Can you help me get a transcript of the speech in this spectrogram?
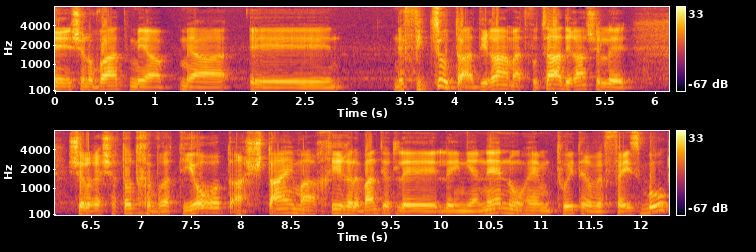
אה, שנובעת מה, מה, נפיצות האדירה, מהתפוצה האדירה של, של רשתות חברתיות, השתיים הכי רלוונטיות ל- לענייננו הם טוויטר ופייסבוק,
